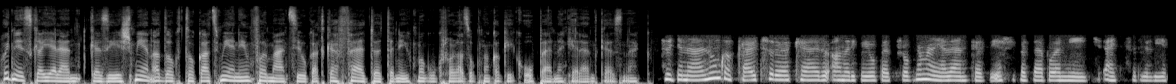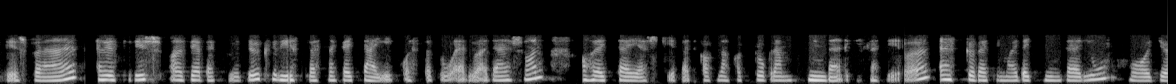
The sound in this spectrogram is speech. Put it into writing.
Hogy néz ki a jelentkezés? Milyen adatokat, milyen információkat kell feltölteniük magukról azoknak, akik ópernek jelentkeznek? Ugye nálunk a Cultural Care amerikai óper programra jelentkezés igazából négy egyszerű lépésből áll. Először is az érdeklődők részt vesznek egy tájékoztató előadáson, ahol egy teljes képet kapnak a program minden részletéről. Ezt követi majd egy interjú, hogy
